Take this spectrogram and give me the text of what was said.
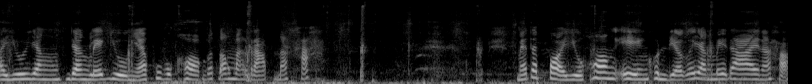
อายุยังยังเล็กอยู่เงี้ยผู้ปกครองก็ต้องมารับนะคะ แม้แต่ปล่อยอยู่ห้องเองคนเดียวก็ยังไม่ได้นะคะ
